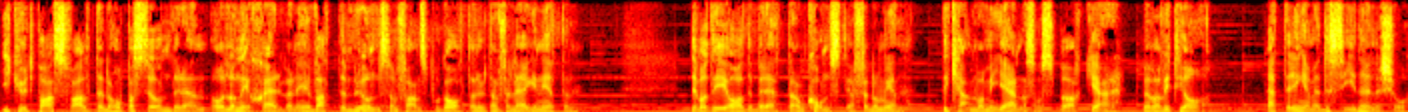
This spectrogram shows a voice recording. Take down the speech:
gick ut på asfalten och hoppade sönder den och la ner skärvarna i en vattenbrunn som fanns på gatan utanför lägenheten. Det var det jag hade berättat om konstiga fenomen. Det kan vara min hjärna som spökar, men vad vet jag? Äter inga mediciner eller så.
